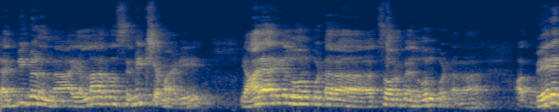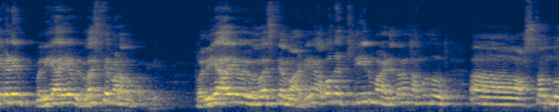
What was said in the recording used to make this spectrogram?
ಡಬ್ಬಿಗಳನ್ನ ಎಲ್ಲಾರನ್ನ ಸಮೀಕ್ಷೆ ಮಾಡಿ, ಯಾರ್ಯಾರಿಗೆ ಲೋನ್ ಕೊಟ್ಟಾರ, ಹತ್ತು ಸಾವಿರ ರೂಪಾಯಿ ಲೋನ್ ಕೊಟ್ಟಾರ ಬೇರೆ ಕಡೆ ಪರ್ಯಾಯ ವ್ಯವಸ್ಥೆ ಮಾಡಬೇಕು ಅವರಿಗೆ. ಪರ್ಯಾಯ ವ್ಯವಸ್ಥೆ ಮಾಡಿ, ಅವಾಗ ಕ್ಲೀನ್ ಮಾಡಿದ್ರೆ ನಮ್ಮದು ಅಷ್ಟೊಂದು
